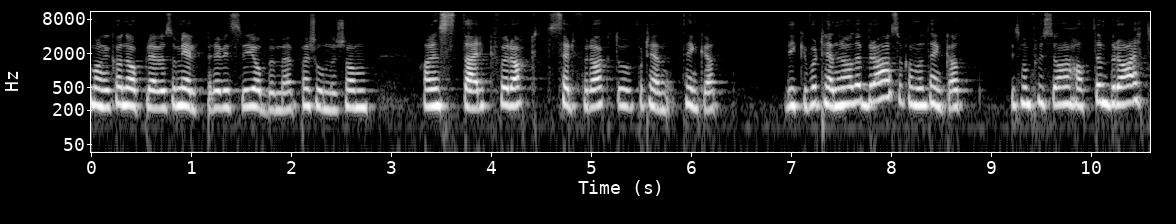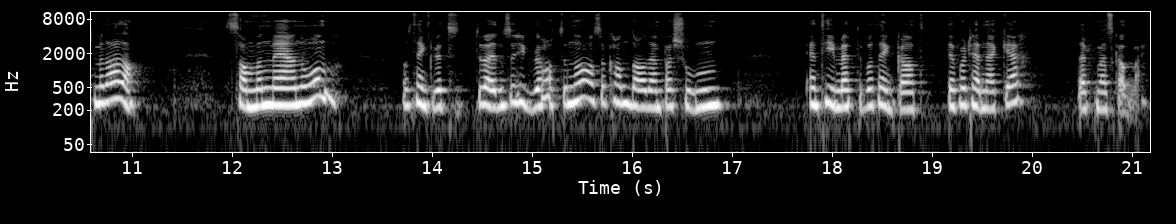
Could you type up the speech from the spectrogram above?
Mange kan jo oppleve som hjelpere hvis vi jobber med personer som har en sterk forakt, selvforakt og tenker at de ikke fortjener å ha det bra, så kan man tenke at hvis man plutselig har hatt en bra ettermiddag da, sammen med noen, og så tenker vi at du verden så hyggelig å ha hatt det nå, og så kan da den personen en time etterpå tenke at det fortjener jeg ikke, derfor må jeg skade meg.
